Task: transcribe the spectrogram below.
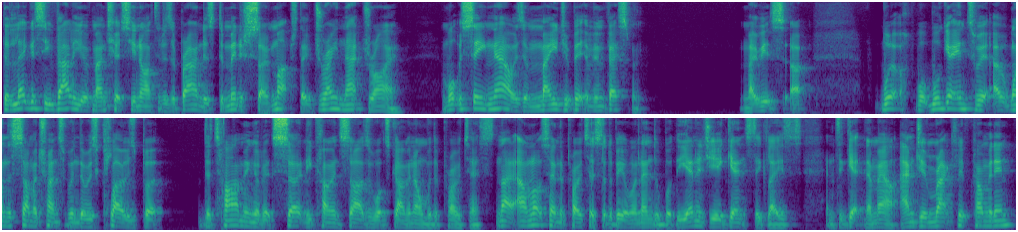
the legacy value of Manchester United as a brand has diminished so much. They've drained that dry. And what we're seeing now is a major bit of investment. Maybe it's uh, we'll, we'll get into it uh, when the summer transfer window is closed, but the timing of it certainly coincides with what's going on with the protests. Now, I'm not saying the protests are the be all and end all, but the energy against the Glazers and to get them out, and Jim Ratcliffe coming in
